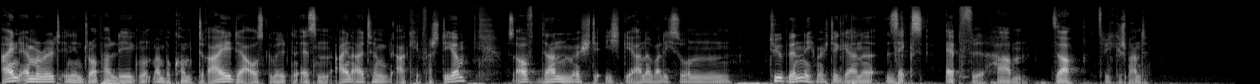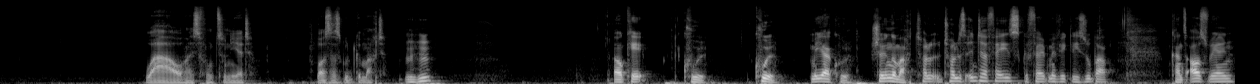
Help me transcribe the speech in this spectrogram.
Ein Emerald in den Dropper legen und man bekommt drei der ausgewählten Essen. Ein Item, okay, verstehe. Pass auf, dann möchte ich gerne, weil ich so ein Typ bin, ich möchte gerne sechs Äpfel haben. So, jetzt bin ich gespannt. Wow, es funktioniert. Boss, das gut gemacht. Mhm. Okay, cool. Cool. Mega cool. Schön gemacht. Toll, tolles Interface. Gefällt mir wirklich super. Kannst auswählen.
